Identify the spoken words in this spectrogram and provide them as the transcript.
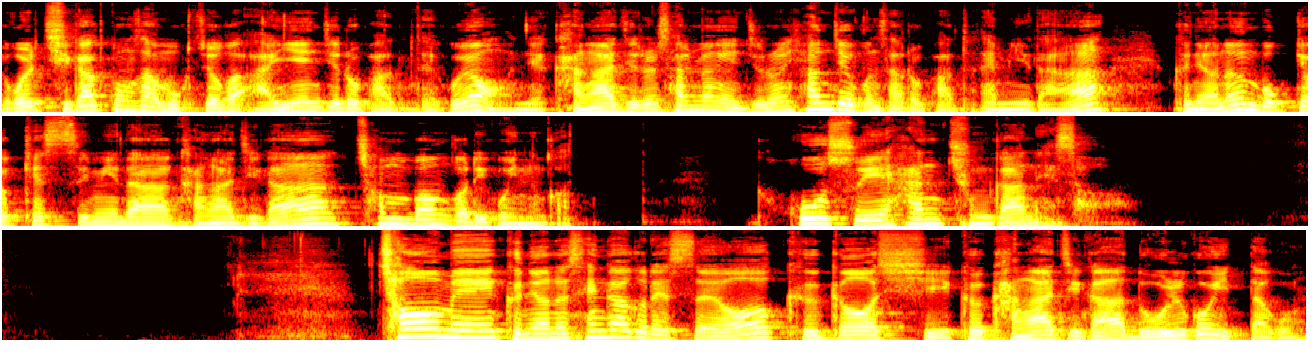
이걸 지각동사 목적어 ing로 봐도 되고요. 이제 강아지를 설명해 주는 현재 분사로 봐도 됩니다. 그녀는 목격했습니다. 강아지가 첨벙거리고 있는 것. 호수의 한 중간에서. 처음에 그녀는 생각을 했어요. 그것이, 그 강아지가 놀고 있다고.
